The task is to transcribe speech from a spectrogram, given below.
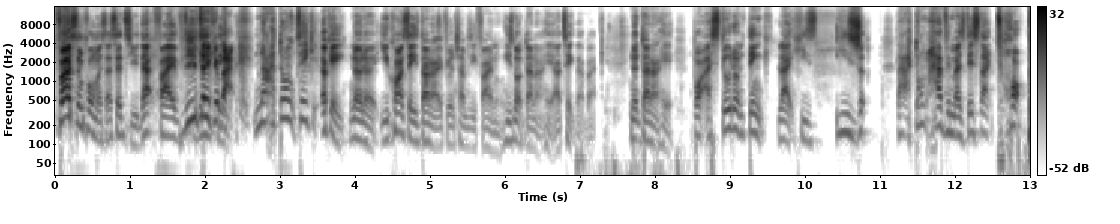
First and foremost, I said to you that five. Do you take it back? No, I don't take it. Okay, no, no. You can't say he's done out if you're in Champions League final. He's not done out here. I'll take that back. Not done out here. But I still don't think like he's he's like I don't have him as this like top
